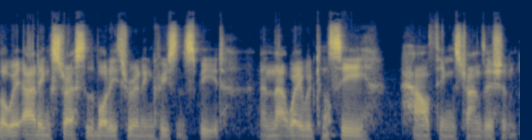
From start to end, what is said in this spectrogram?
but we're adding stress to the body through an increase in speed. And that way we can see how things transition.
